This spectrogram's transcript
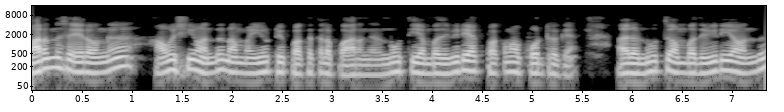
மருந்து செய்கிறவங்க அவசியம் வந்து நம்ம யூடியூப் பக்கத்தில் பாருங்கள் நூற்றி ஐம்பது வீடியோ பக்கமாக போட்டிருக்கேன். அதில் நூற்றி ஐம்பது வீடியோ வந்து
